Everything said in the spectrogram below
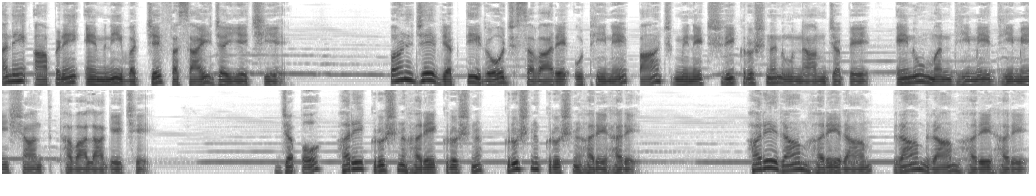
અને આપણે એમની વચ્ચે ફસાઈ જઈએ છીએ. પણ જે વ્યક્તિ રોજ સવારે ઉઠીને પાંચ મિનિટ શ્રીકૃષ્ણનું નામ જપે, એનું મન ધીમે ધીમે શાંત થવા લાગે છે. જપો, હરે કૃષ્ણ હરે કૃષ્ણ કૃષ્ણ કૃષ્ણ, હરે હરે. હરે રામ હરે રામ રામ રામ, હરે હરે,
